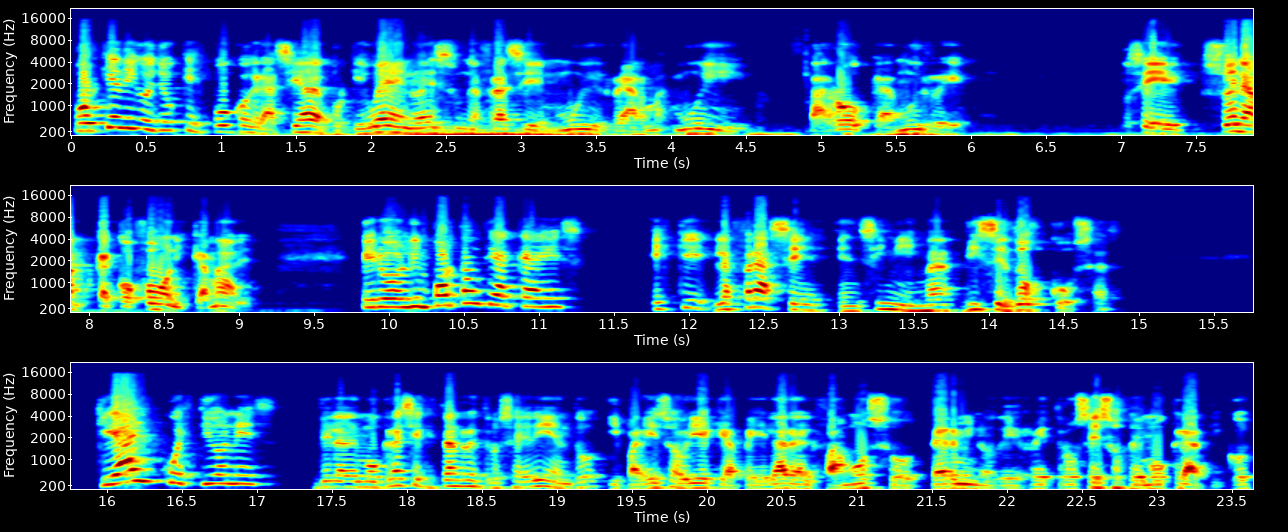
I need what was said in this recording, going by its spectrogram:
¿Por qué digo yo que es poco agraciada? Porque, bueno, es una frase muy, muy barroca, muy, re, no sé, suena cacofónica, mal. Pero lo importante acá es, es que la frase en sí misma dice dos cosas. Que hay cuestiones de la democracia que están retrocediendo, y para eso habría que apelar al famoso término de retrocesos democráticos,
